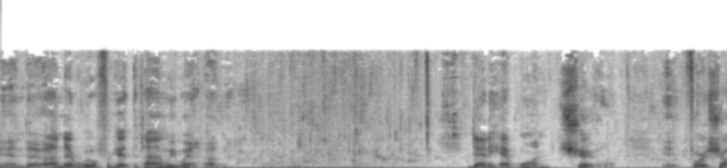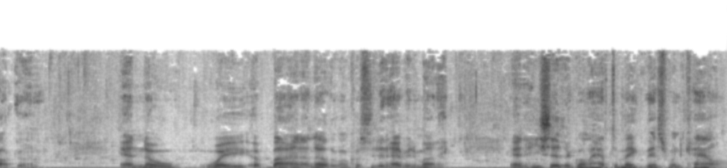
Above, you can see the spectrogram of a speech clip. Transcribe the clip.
and uh, I never will forget the time we went hunting. Daddy had one shell eh, for a shotgun, and no way of buying another one because he didn't have any money. And he said they're going to have to make this one count.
